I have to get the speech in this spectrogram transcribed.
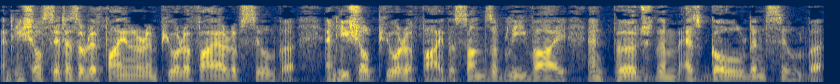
And he shall sit as a refiner and purifier of silver, and he shall purify the sons of Levi, and purge them as gold and silver,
